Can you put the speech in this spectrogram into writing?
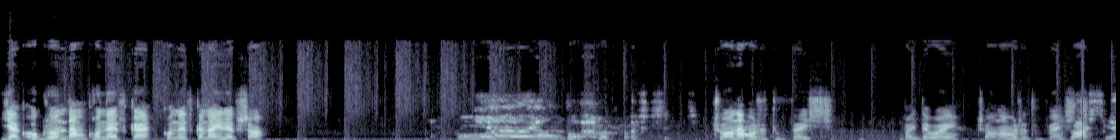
jak oglądam konewkę, konewka najlepsza, Nie, ja mam dość. czy ona może tu wejść? By the way, czy ona może tu wejść? Właśnie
